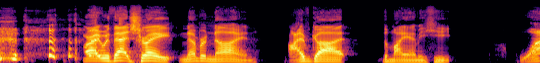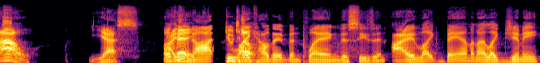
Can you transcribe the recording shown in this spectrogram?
All right, with that, Trey, number nine, I've got the Miami Heat. wow. Yes. I do not do like tell. how they've been playing this season. I like Bam and I like Jimmy.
